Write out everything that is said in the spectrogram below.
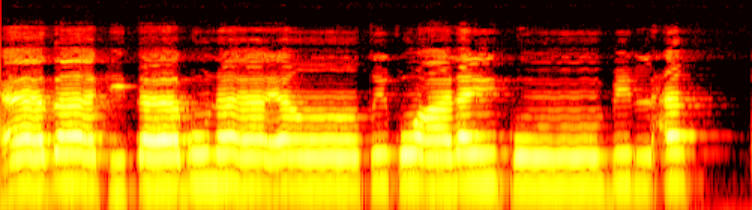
هذا كتابنا ينطق عليكم بالحق.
